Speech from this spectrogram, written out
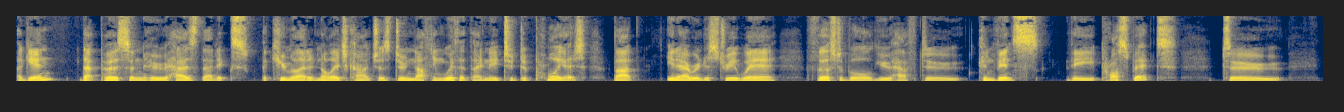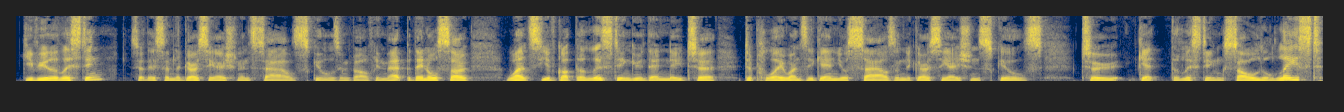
again, that person who has that ex- accumulated knowledge can't just do nothing with it. They need to deploy it. But in our industry, where first of all, you have to convince the prospect to give you the listing, so there's some negotiation and sales skills involved in that. But then also, once you've got the listing, you then need to deploy once again your sales and negotiation skills to get the listing sold or leased.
